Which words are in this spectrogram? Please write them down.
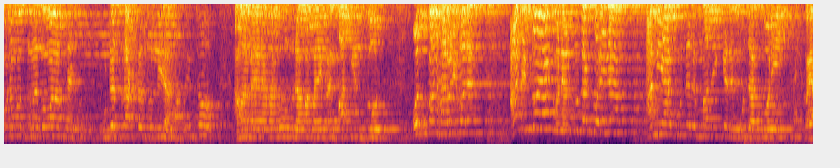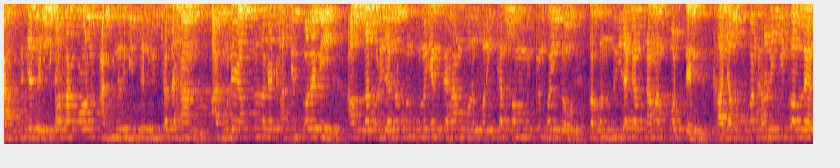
কোনো মাধ্যমে প্রমাণ আছে? উঠে রাখছে সুন্নিরা আমার ভাইয়ের আমার বন্ধুরা আমার ভাই কয় পাতিল চোর। ওসমান হারুনি বলেন আমি তো আগুনের পূজা করি না। আমি আগুনের মালিকের পূজা করি। কয়, আপনি যে বেশি কথা কন, আগুনের ভিতরে পরীক্ষা দেখান। আগুনে আপনার লগে খাতির করেনি। আল্লাহ অলিয়া যখন কোনো ইমতিহান কোনো পরীক্ষার সম্মুখীন হইতো, তখন দুই রাকাত নামাজ পড়তেন। খাজা উসমান হারুনি কি করলেন?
